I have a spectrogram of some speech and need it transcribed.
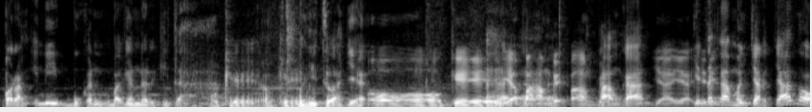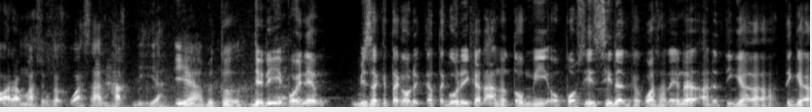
orang ini bukan bagian dari kita Oke, oke. begitu aja Oh, oke. Eh, ya paham be, paham. Be. paham kan Ya, ya. kita nggak mencerca kalau orang masuk kekuasaan hak dia Iya betul. Jadi poinnya bisa kita kategori- kategorikan anatomi oposisi dan kekuasaan ini ada tiga tiga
